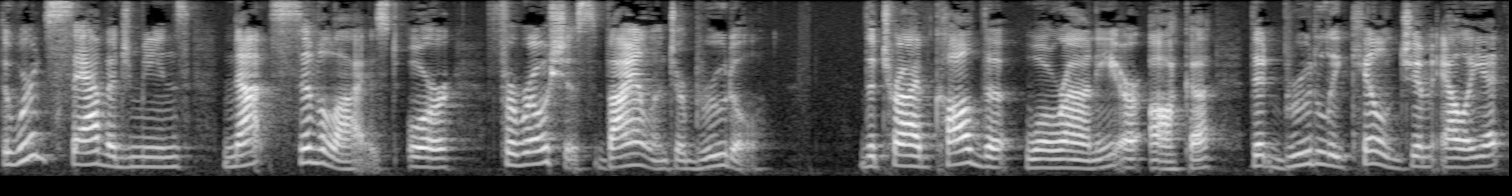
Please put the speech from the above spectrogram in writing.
The word savage means not civilized or ferocious, violent, or brutal. The tribe called the Waorani or Auca that brutally killed Jim Elliot,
